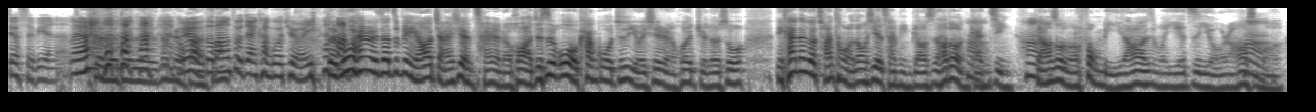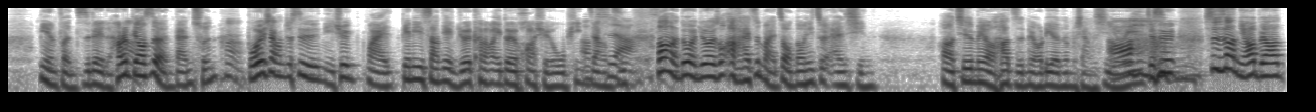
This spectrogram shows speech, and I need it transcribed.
就随便了，对对对对，那没有 没有，都当作这样看过去而已。对，不过 Henry 在这边也要讲一些很残忍的话，就是我有看过，就是有一些人会觉得说，你看那个传统的东西的产品标示，它都很干净，比方说什么凤梨，然后什么椰子油，然后什么面粉之类的，它的标示很单纯，不会像就是你去买便利商店，你就会看到一堆化学物品这样子，然后很多人就会说啊，还是买这种东西最安心。啊，其实没有，他只是没有列的那么详细而已。Oh. 就是事实上，你要不要，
